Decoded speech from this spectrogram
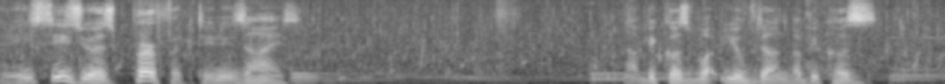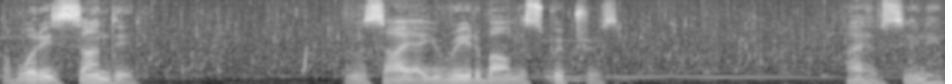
And He sees you as perfect in His eyes. Not because of what you've done, but because of what His Son did. The Messiah you read about in the scriptures. I have seen Him.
